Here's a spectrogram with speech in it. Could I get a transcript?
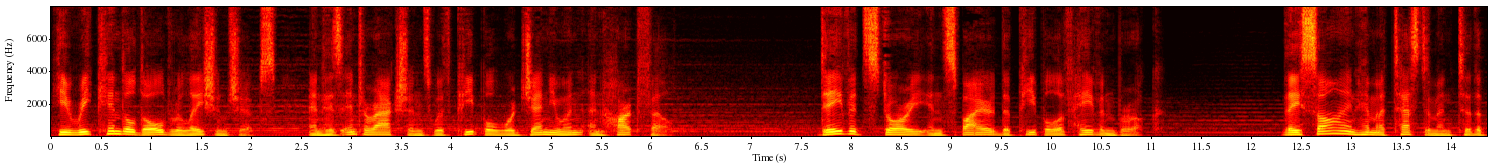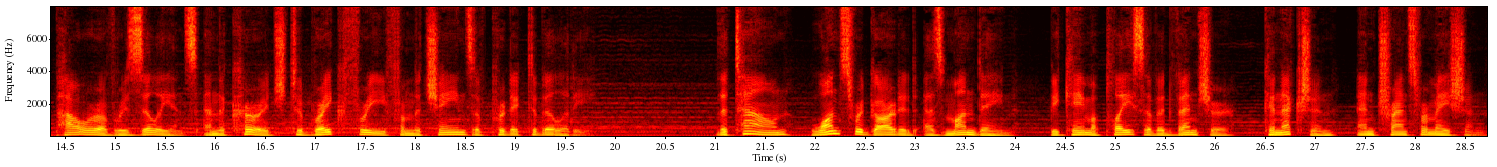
He rekindled old relationships, and his interactions with people were genuine and heartfelt. David's story inspired the people of Havenbrook. They saw in him a testament to the power of resilience and the courage to break free from the chains of predictability. The town, once regarded as mundane, became a place of adventure, connection, and transformation.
